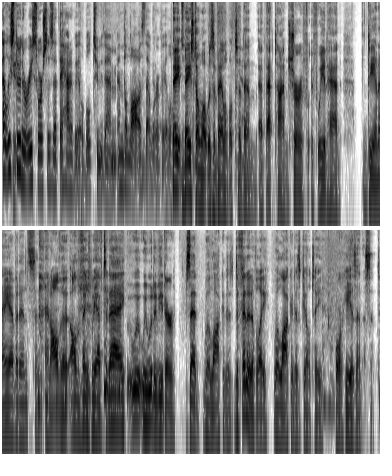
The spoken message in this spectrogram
at least through the resources that they had available to them and the laws that were available. ba- based on what was available to them at that time. Sure, if, if we had had DNA evidence and, and all the all the things we have today, we, we would have either said Will Lockett is definitively Will Lockett is guilty uh-huh. or he is innocent.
